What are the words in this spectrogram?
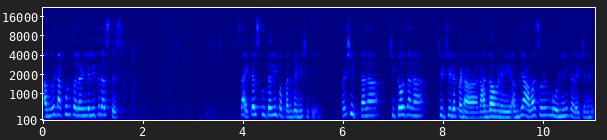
अंग टाकून कलंडलेली तर असतेच. सायकल स्कूटरही पप्पांकडे शिकले. पण शिकताना शिकवताना चिडचिडेपणा रागावणे अगदी आवाज सोडून बोलणेही करायचे नाहीत.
